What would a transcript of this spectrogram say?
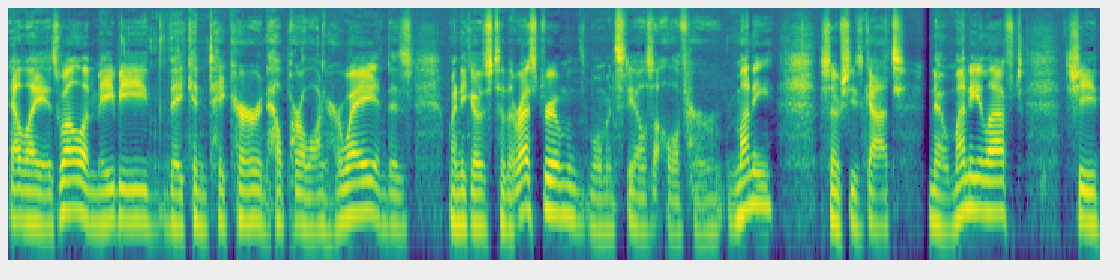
L.A. as well. And maybe they can take her and help her along her way. And as Wendy goes to the restroom, the woman steals all of her money, so she's got no money left. She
